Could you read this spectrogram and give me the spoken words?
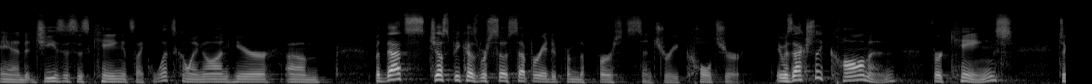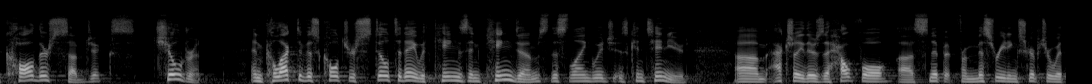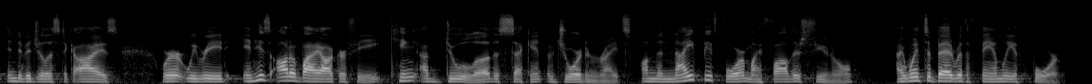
and Jesus as king. It's like, what's going on here? Um, but that's just because we're so separated from the first century culture. It was actually common for kings to call their subjects children. And collectivist culture still today, with kings and kingdoms, this language is continued. Um, actually, there's a helpful uh, snippet from Misreading Scripture with Individualistic Eyes where we read In his autobiography, King Abdullah II of Jordan writes On the night before my father's funeral, I went to bed with a family of four,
